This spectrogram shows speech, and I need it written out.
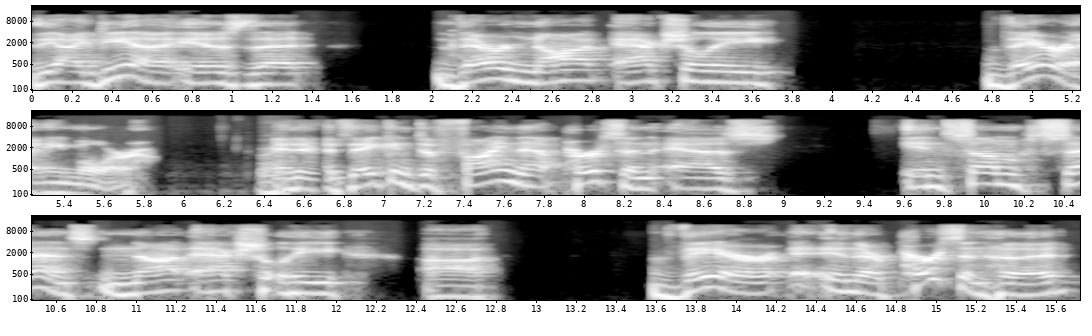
the idea is that they're not actually there anymore. Right. And if they can define that person as, in some sense, not actually uh, there in their personhood,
